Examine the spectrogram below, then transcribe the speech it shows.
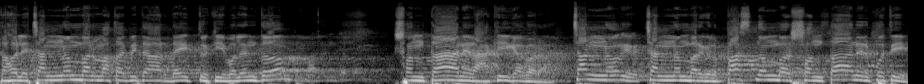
তাহলে চার নম্বর মাতা পিতার দায়িত্ব কি বলেন তো? সন্তানের আকিকা করা। চার চার নম্বর গেল। পাঁচ নম্বর সন্তানের প্রতি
